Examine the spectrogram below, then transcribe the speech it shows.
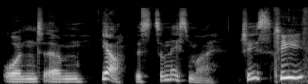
Und ähm, ja, bis zum nächsten Mal. Tschüss. Tschüss.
